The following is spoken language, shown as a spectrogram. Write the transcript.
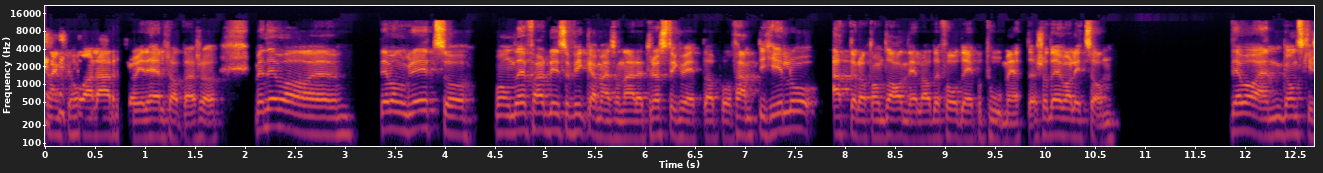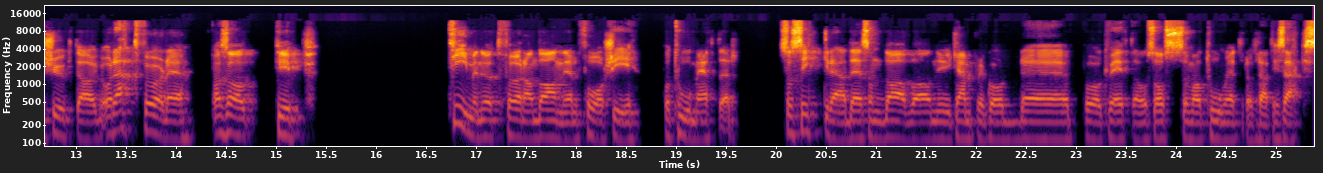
tenkte HLR og i det hele tatt der, så Men det var, det var noe greit, så var det ferdig, så fikk jeg meg sånn trøstekveite på 50 kilo etter at han Daniel hadde fått det på to meter, så det var litt sånn Det var en ganske sjuk dag. Og rett før det, altså typ ti minutter før han Daniel får ski på to meter, så sikrer jeg det som da var ny camprekord eh, på kveita hos oss, som var 2,36 meter og 36.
